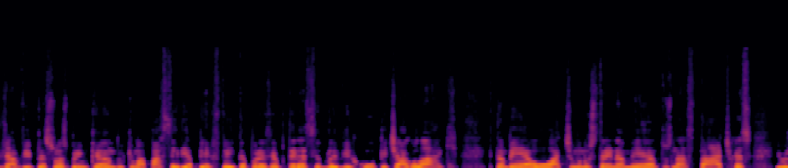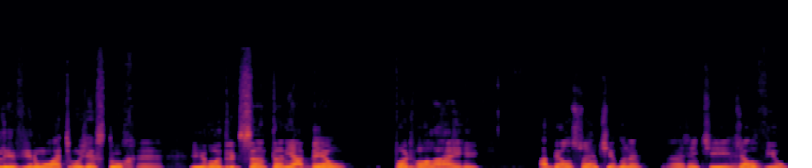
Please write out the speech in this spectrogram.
já vi pessoas brincando que uma parceria perfeita, por exemplo, teria sido Levir Coupe e Thiago Largue, que também é ótimo nos treinamentos, nas táticas, e o Levir um ótimo gestor. É. E Rodrigo Santana e Abel, pode rolar, Henrique? Abel é um sonho antigo, né? A gente é. já ouviu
